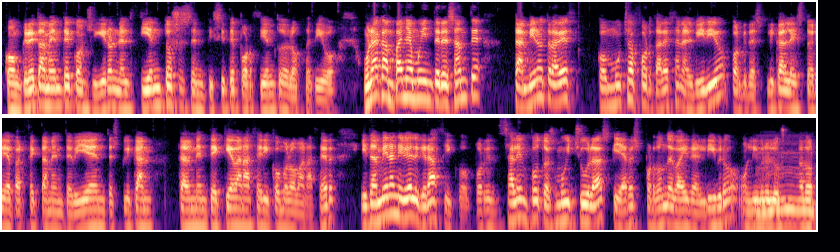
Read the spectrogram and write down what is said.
Concretamente consiguieron el 167% del objetivo. Una campaña muy interesante, también otra vez con mucha fortaleza en el vídeo, porque te explican la historia perfectamente bien, te explican realmente qué van a hacer y cómo lo van a hacer. Y también a nivel gráfico, porque salen fotos muy chulas, que ya ves por dónde va a ir el libro, un libro mm. ilustrador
